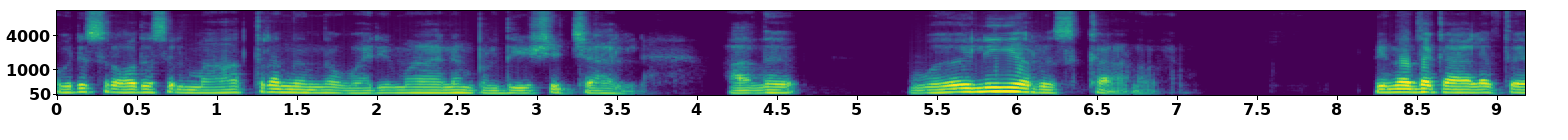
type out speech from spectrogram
ഒരു സ്രോതസ്സിൽ മാത്രം നിന്ന് വരുമാനം പ്രതീക്ഷിച്ചാൽ അത് വലിയ റിസ്ക്കാണ് ഇന്നത്തെ കാലത്ത്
